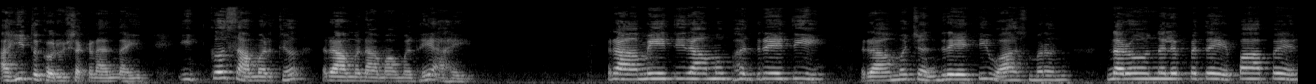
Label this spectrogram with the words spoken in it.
अहित करू शकणार नाहीत. इतकं सामर्थ्य रामनामामध्ये आहे. रामेति रामभद्रेति रामचंद्रेति वा स्मरन् नरो न लिप्यते पापेर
